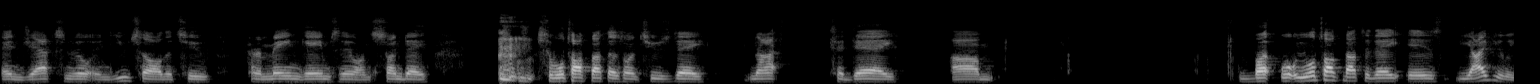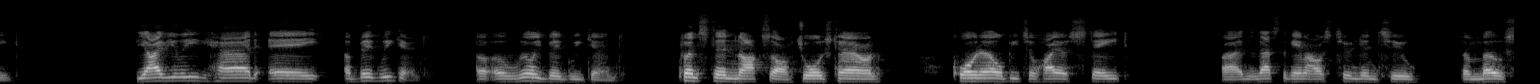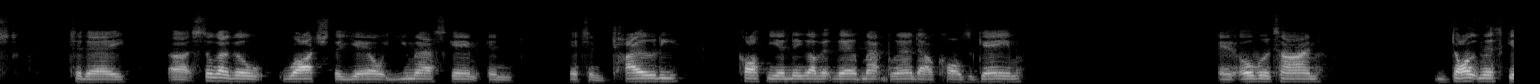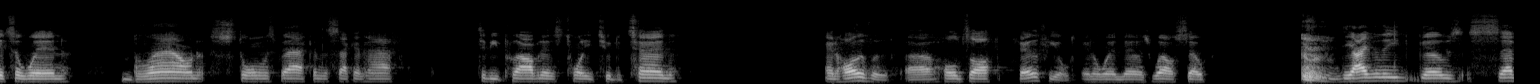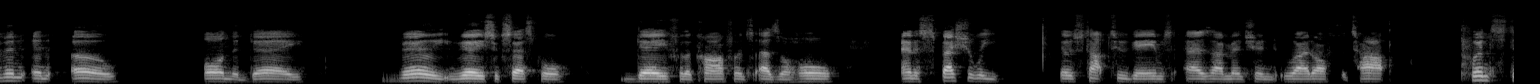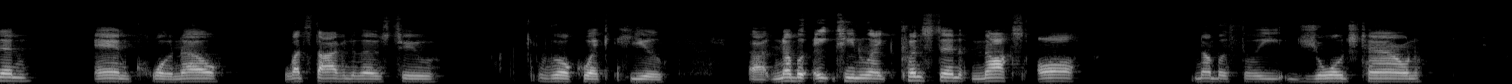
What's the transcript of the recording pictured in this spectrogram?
and Jacksonville and Utah, the two kind of main games there on Sunday. so we'll talk about those on Tuesday, not today. Um, but what we will talk about today is the Ivy League. The Ivy League had a a big weekend a, a really big weekend. Princeton knocks off Georgetown. Cornell beats Ohio State. Uh, and that's the game I was tuned into the most today. Uh, still got to go watch the Yale UMass game in its entirety. Caught the ending of it there. Matt Brandau calls the game. In overtime, Dartmouth gets a win. Brown storms back in the second half to beat Providence 22 to 10. And Harvard uh, holds off Fairfield in a win there as well. So the Ivy League goes 7 and 0 on the day. Very, very successful day for the conference as a whole, and especially those top two games, as I mentioned right off the top Princeton and Cornell. Let's dive into those two real quick here. Uh, number 18 ranked Princeton knocks off number 3 Georgetown.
